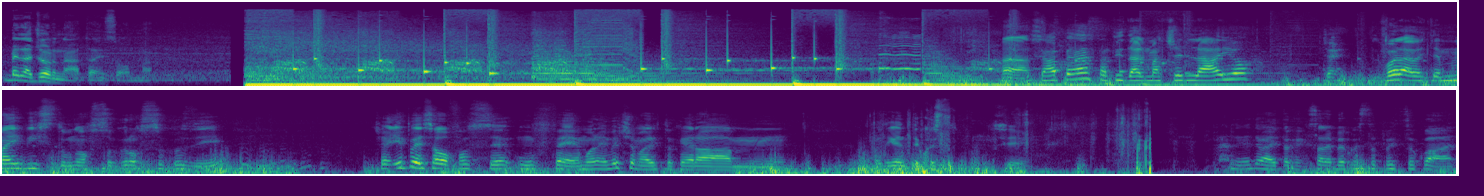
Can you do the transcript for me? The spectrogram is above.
bella giornata insomma. Allora, siamo appena stati dal macellaio. Cioè, voi l'avete mai visto un osso grosso così? Cioè, io pensavo fosse un femore, invece mi ha detto che era. mm, praticamente questo. Sì. Praticamente mi ha detto che sarebbe questo pezzo qua.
